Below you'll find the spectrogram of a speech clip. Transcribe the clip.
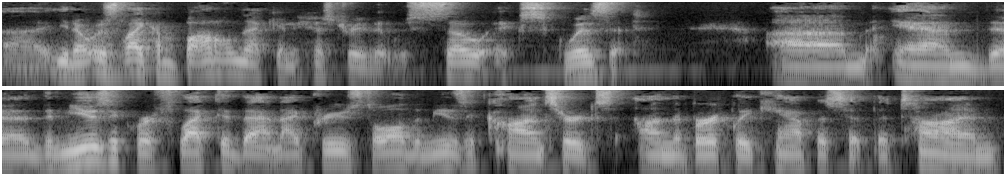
uh, you know, it was like a bottleneck in history that was so exquisite. Um, and the music reflected that. And I produced all the music concerts on the Berkeley campus at the time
